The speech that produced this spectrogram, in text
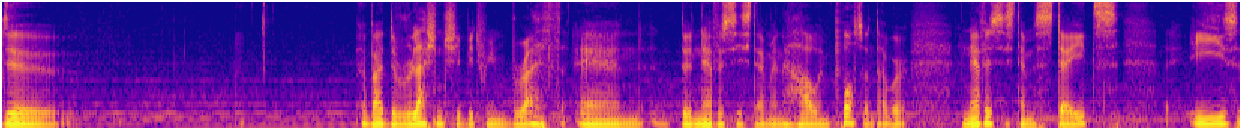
the about the relationship between breath and the nervous system and how important our nervous system states is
